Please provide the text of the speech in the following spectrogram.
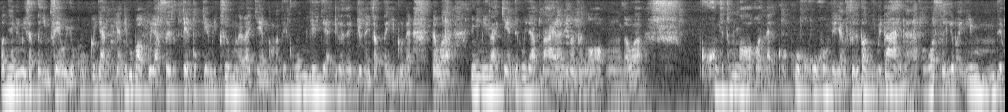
ตอนนี้ไม่มีสตรีมเซลล์อยู่กูก็อย่างอย่างที่กูบอกกูอยากซื้อเกมพวกเกมที่ขึ้นหลายๆเกมทั้งที่กูมีเยอะแยะเลยอยู่ในสตรีมกูเนี่ยแต่ว่ายังมีหลายเกมที่กูอยากได้นะที่มันเพิ่งออกแต่ว่า คงจะต้องรอก่อนแหละกูกูคงจะยังซื้อตอนนี้ไม่ได้นะฮะเพราะว่าซื้อไปนี่เดี๋ยว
